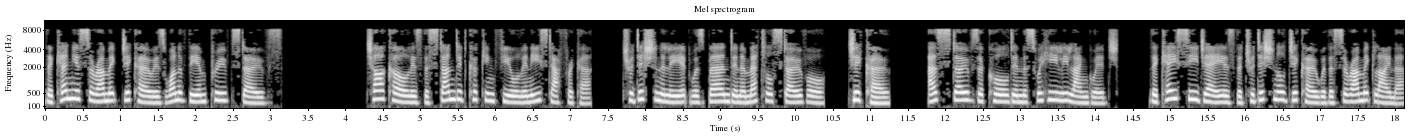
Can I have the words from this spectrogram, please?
The Kenya Ceramic Jiko is one of the improved stoves. Charcoal is the standard cooking fuel in East Africa. Traditionally it was burned in a metal stove or jiko, as stoves are called in the Swahili language. The KCJ is the traditional jiko with a ceramic liner.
